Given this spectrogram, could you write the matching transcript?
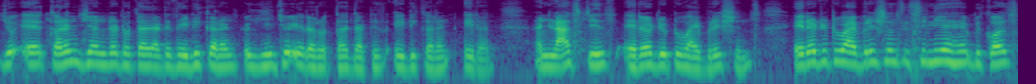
जो करंट जनरेट होता है दैट इज़ एडी करंट तो ये जो एरर होता है that is eddy current error and last is error due to vibrations error due to vibrations इसीलिए है because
